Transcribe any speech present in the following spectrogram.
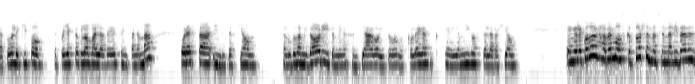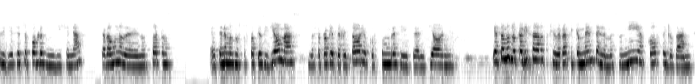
a todo el equipo del proyecto Global ADS en Panamá por esta invitación. Saludos a Midori y también a Santiago y todos los colegas y, eh, amigos de la región. En el Ecuador habemos 14 nacionalidades y 18 pueblos indígenas. Cada uno de nosotros eh, tenemos nuestros propios idiomas, nuestro propio territorio, costumbres y tradiciones. Y estamos localizados geográficamente en la Amazonía, costa y los Andes.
